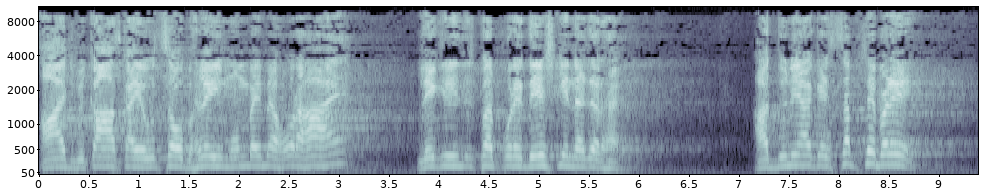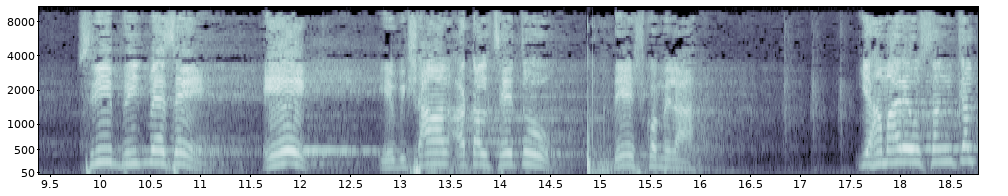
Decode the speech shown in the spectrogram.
आज विकास का ये उत्सव भले ही मुंबई में हो रहा है, लेकिन इस पर पूरे देश की नज़र है। आज दुनिया के सबसे बड़े श्री ब्रिज में से एक ये विशाल अटल सेतु देश को मिला है। ये हमारे उस संकल्प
